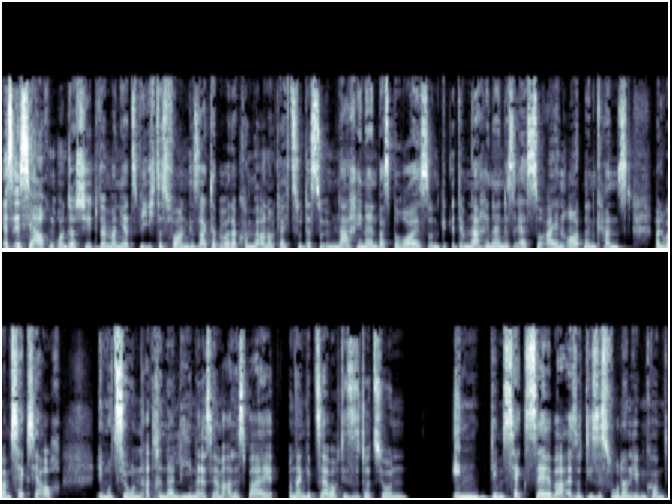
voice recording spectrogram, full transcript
es ist ja auch ein Unterschied, wenn man jetzt, wie ich das vorhin gesagt habe, aber da kommen wir auch noch gleich zu, dass du im Nachhinein was bereust und im Nachhinein das erst so einordnen kannst, weil du beim Sex ja auch Emotionen, Adrenalin, da ist ja immer alles bei. Und dann gibt's ja aber auch diese Situation in dem Sex selber, also dieses, wo dann eben kommt,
